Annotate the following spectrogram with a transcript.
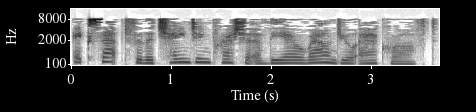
except for the changing pressure of the air around your aircraft.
